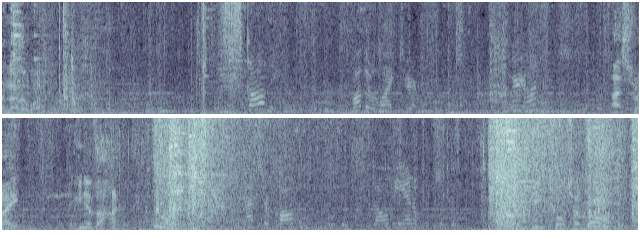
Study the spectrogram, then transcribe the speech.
Another one. Skadi. Mother liked her. We're hunters. That's right. We never hunted. That's her father. And all the animals. He taught her.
